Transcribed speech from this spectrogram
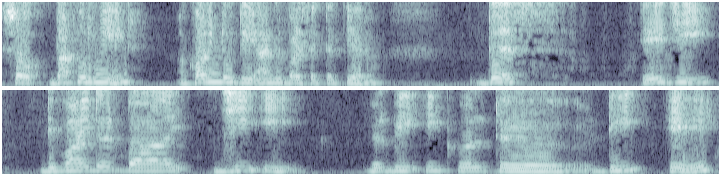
So that would mean, according to the angle bisector theorem, this AG divided by GE will be equal to DA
